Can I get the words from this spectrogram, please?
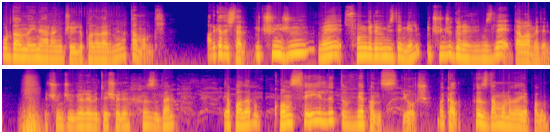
Buradan da yine herhangi bir şekilde para vermiyor. Tamamdır. Arkadaşlar üçüncü ve son görevimiz demeyelim. Üçüncü görevimizle devam edelim. Üçüncü görevi de şöyle hızlıdan yapalım. Concealed Weapons diyor. Bakalım. Hızdan bunu da yapalım.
